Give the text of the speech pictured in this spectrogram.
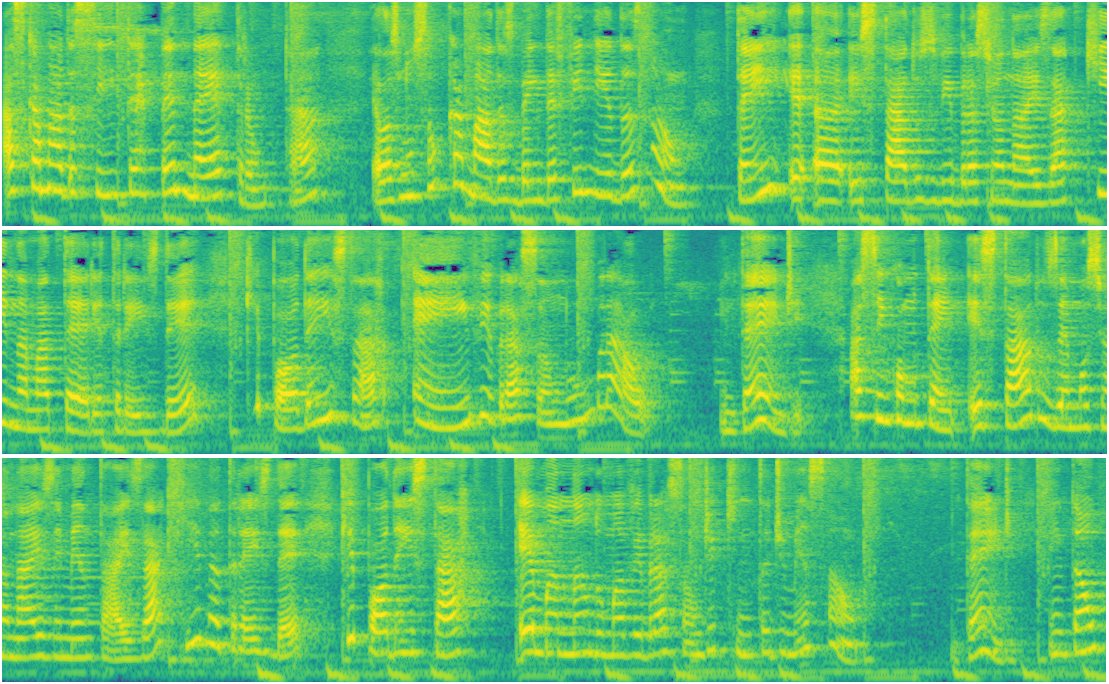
As camadas se interpenetram, tá? elas não são camadas bem definidas, não. Tem uh, estados vibracionais aqui na matéria 3D que podem estar em vibração no umbral, entende? Assim como tem estados emocionais e mentais aqui na 3D que podem estar emanando uma vibração de quinta dimensão, entende? Então,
